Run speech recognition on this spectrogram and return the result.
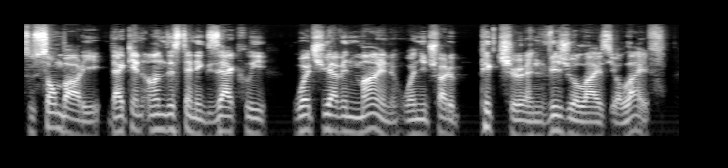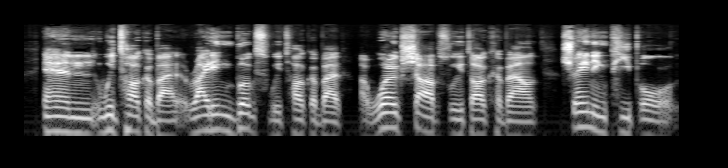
to somebody that can understand exactly what you have in mind when you try to picture and visualize your life. And we talk about writing books, we talk about uh, workshops, we talk about training people,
